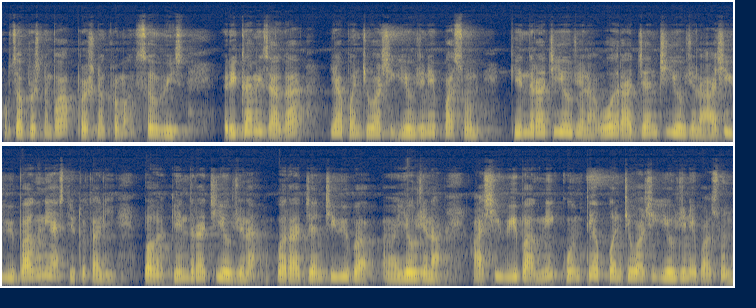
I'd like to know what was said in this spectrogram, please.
पुढचा प्रश्न पहा. प्रश्न क्रमांक सव्वीस. रिकामी जागा या पंचवार्षिक योजनेपासून केंद्राची योजना व राज्यांची योजना अशी विभागणी अस्तित्वात आली. बघा केंद्राची योजना व राज्यांची विभा योजना अशी विभागणी कोणत्या पंचवार्षिक योजनेपासून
